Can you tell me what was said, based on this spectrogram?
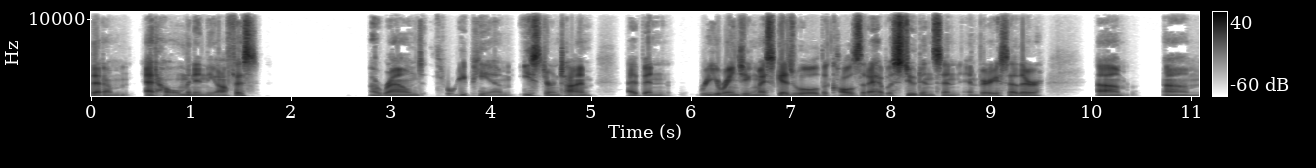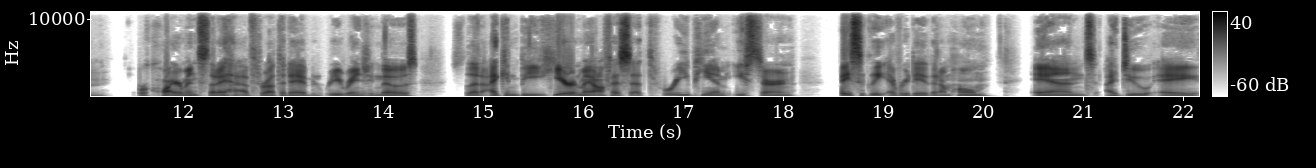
that I'm at home and in the office around 3 p.m. Eastern Time. I've been rearranging my schedule, the calls that I have with students, and, and various other um, um, requirements that I have throughout the day. I've been rearranging those so that I can be here in my office at 3 p.m. Eastern basically every day that I'm home. And I do a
